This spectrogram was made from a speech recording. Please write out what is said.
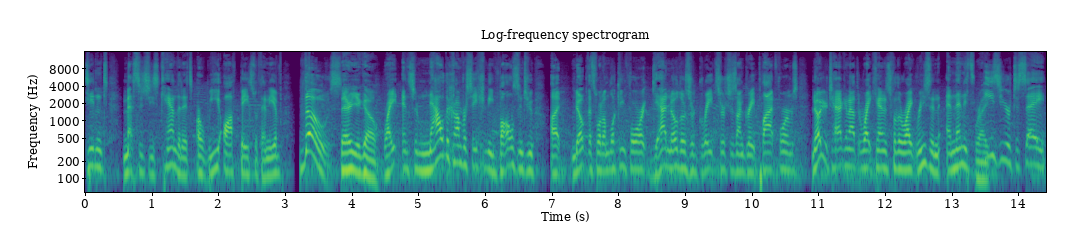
didn't message these candidates. Are we off base with any of those? There you go. right? And so now the conversation evolves into, uh, nope, that's what I'm looking for. Yeah, no, those are great searches on great platforms. No, you're tagging out the right candidates for the right reason, and then it's Right. easier to say,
